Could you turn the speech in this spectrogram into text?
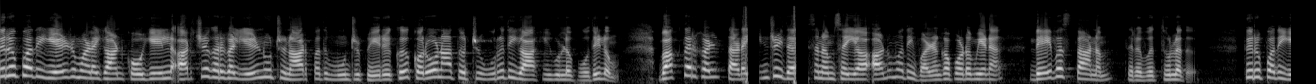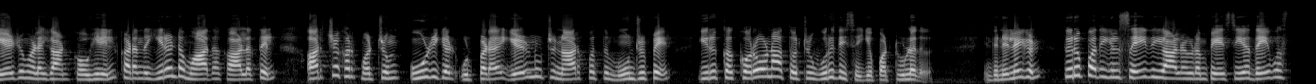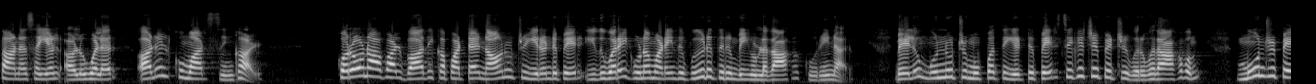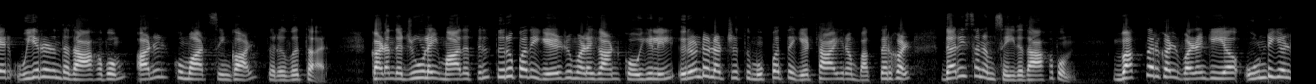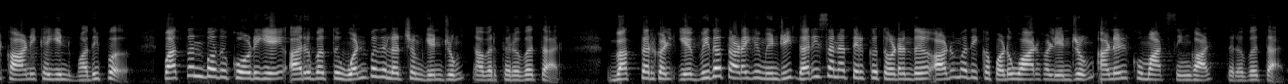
திருப்பதி ஏழுமலையான் கோயிலில் அர்ச்சகர்கள் எழுநூற்று நாற்பது மூன்று பேருக்கு கொரோனா தொற்று உறுதியாகியுள்ள போதிலும் பக்தர்கள் தடையின்றி தரிசனம் செய்ய அனுமதி வழங்கப்படும் என தேவஸ்தானம் தெரிவித்துள்ளது. திருப்பதி ஏழுமலையான் கோயிலில் கடந்த இரண்டு மாத காலத்தில் அர்ச்சகர் மற்றும் ஊழியர் உட்பட எழுநூற்று நாற்பத்து மூன்று பேர் இருக்க கொரோனா தொற்று உறுதி செய்யப்பட்டுள்ளது. இந்த நிலையில் திருப்பதியில் செய்தியாளர்களிடம் பேசிய தேவஸ்தான செயல் அலுவலர் அனில்குமார் சிங்கால் கொரோனாவால் பாதிக்கப்பட்ட நானூற்று இரண்டு பேர் இதுவரை குணமடைந்து வீடு திரும்பியுள்ளதாக கூறினார். மேலும் முன்னூற்று முப்பத்தி எட்டு பேர் சிகிச்சை பெற்று வருவதாகவும் மூன்று பேர் உயிரிழந்ததாகவும் அனில்குமார் சிங்கால் தெரிவித்தார். கடந்த ஜூலை மாதத்தில் திருப்பதி ஏழுமலையான் கோயிலில் இரண்டு லட்சத்து முப்பத்து எட்டாயிரம் பக்தர்கள் தரிசனம் செய்ததாகவும் பக்தர்கள் வழங்கிய உண்டியல் காணிக்கையின் மதிப்பு பத்தொன்பது கோடியே அறுபத்து ஒன்பது லட்சம் என்றும் அவர் தெரிவித்தார். பக்தர்கள் எவ்வித தடையுமின்றி தரிசனத்திற்கு தொடர்ந்து அனுமதிக்கப்படுவார்கள் என்றும் அனில்குமார் சிங்கால் தெரிவித்தார்.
